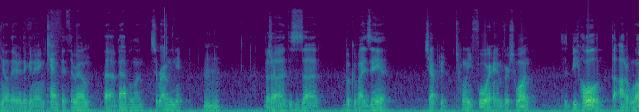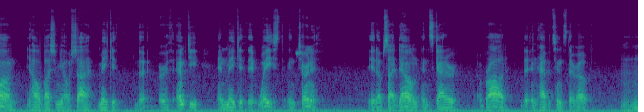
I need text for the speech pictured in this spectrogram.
You know, they're, they're going to encampeth around uh, Babylon, surrounding it. Mm-hmm. But right, uh, this is uh, book of Isaiah, chapter 24 and verse 1. It says, Behold, the Adawan, Yahweh Bashem Yahushai, maketh the earth empty, and maketh it waste, and turneth it upside down, and scatter abroad the inhabitants thereof. Mm-hmm.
